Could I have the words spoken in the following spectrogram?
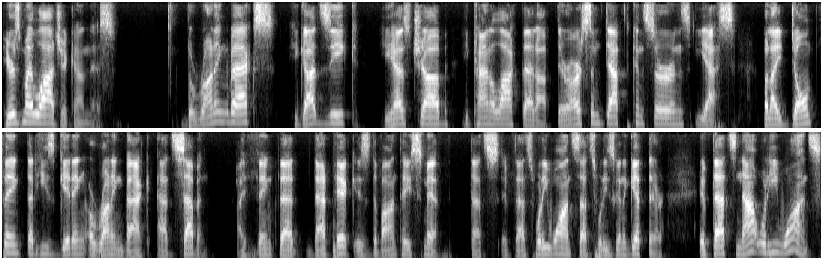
here's my logic on this. The running backs, he got Zeke, he has Chubb, he kind of locked that up. There are some depth concerns, yes, but I don't think that he's getting a running back at seven. I think that that pick is DeVonta Smith. That's if that's what he wants, that's what he's going to get there. If that's not what he wants,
